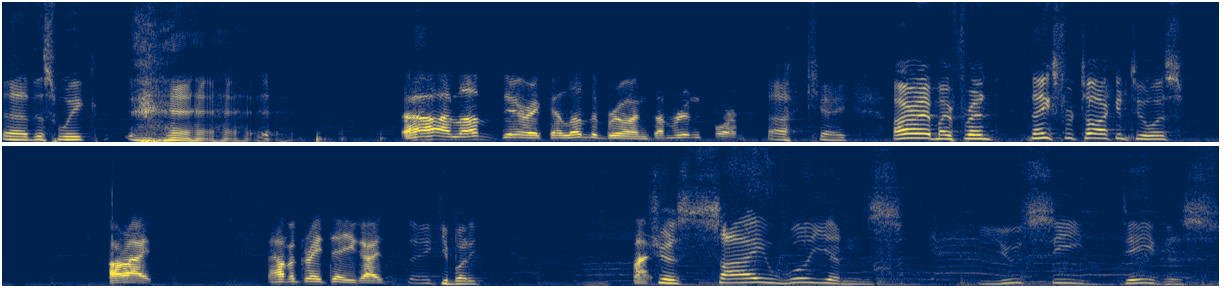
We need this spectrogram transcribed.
uh, this week. Oh, I love Derek. I love the Bruins. I'm rooting for them. Okay. All right, my friend. Thanks for talking to us. All right. Have a great day, you guys. Thank you, buddy. Bye. Josiah Williams, UC Davis,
